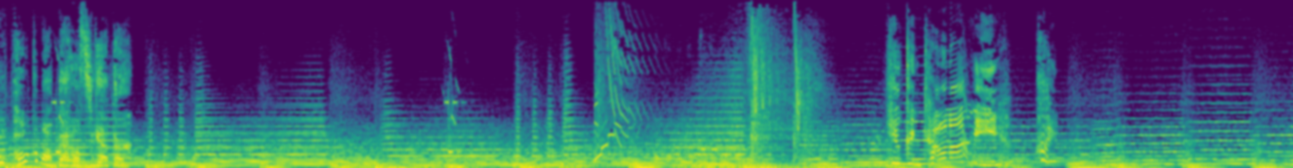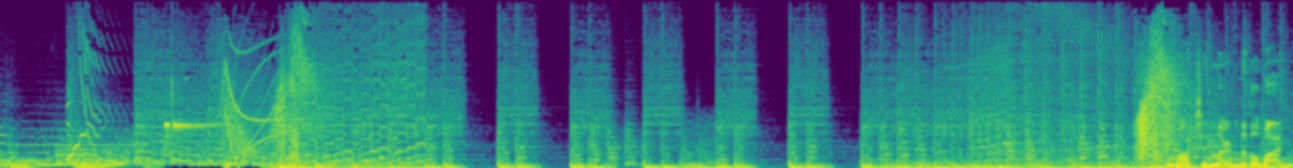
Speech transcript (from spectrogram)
Have a Pokemon battle together! You can count on me! Hi. Watch and learn, little one.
